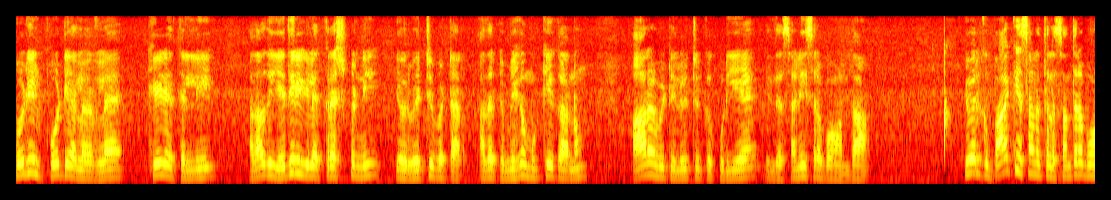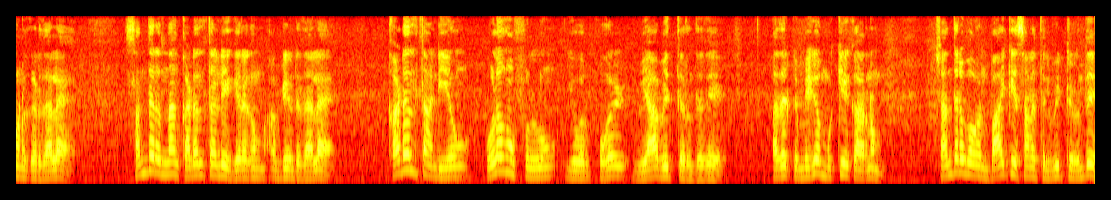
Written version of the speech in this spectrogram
தொழில் போட்டியாளரில் கீழே தள்ளி அதாவது எதிரிகளை க்ரஷ் பண்ணி இவர் வெற்றி பெற்றார். அதற்கு மிக முக்கிய காரணம் ஆறாம் வீட்டில் வீட்டிருக்கக்கூடிய இந்த சனீஸ்வர பவன் தான். இவருக்கு பாக்கியஸ்தானத்தில் சந்திரபவன் இருக்கிறதால சந்திரன் தான் கடல் தாண்டிய கிரகம் அப்படின்றதால கடல் தாண்டியும் உலகம் ஃபுல்லும் இவர் புகழ் வியாபித்திருந்தது. அதற்கு மிக முக்கிய காரணம் சந்திரபவன் பாக்கியஸ்தானத்தில் வீட்டிலிருந்து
